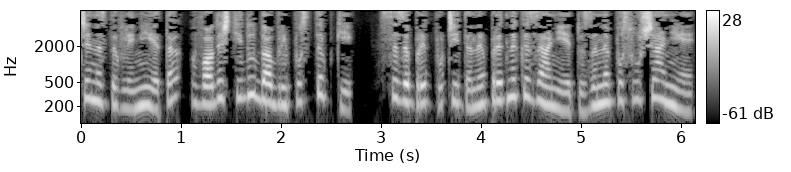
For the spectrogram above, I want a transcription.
че наставленията, водещи до добри постъпки, са за предпочитане пред наказанието за непослушание.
